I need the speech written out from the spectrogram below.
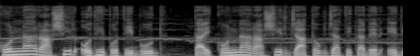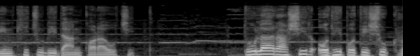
কন্যা রাশির অধিপতি বুধ, তাই কন্যা রাশির জাতক জাতিকাদের এদিন খিচুড়ি দান করা উচিত। তুলা রাশির অধিপতি শুক্র,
